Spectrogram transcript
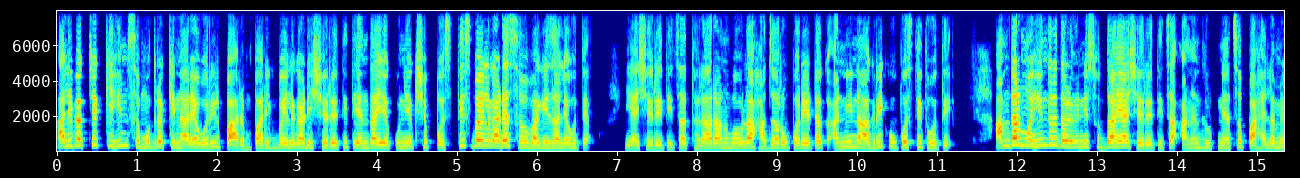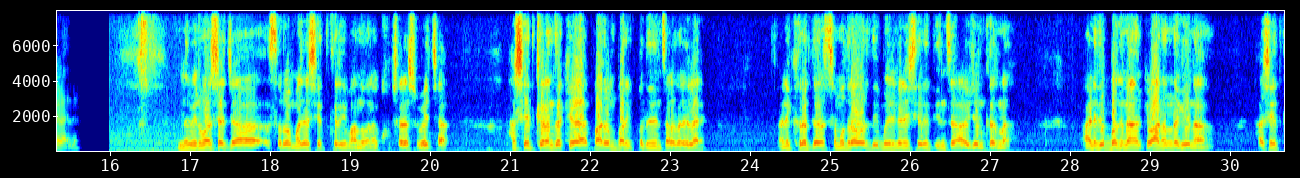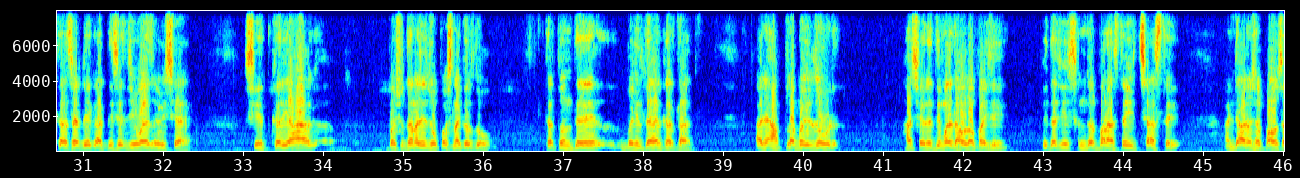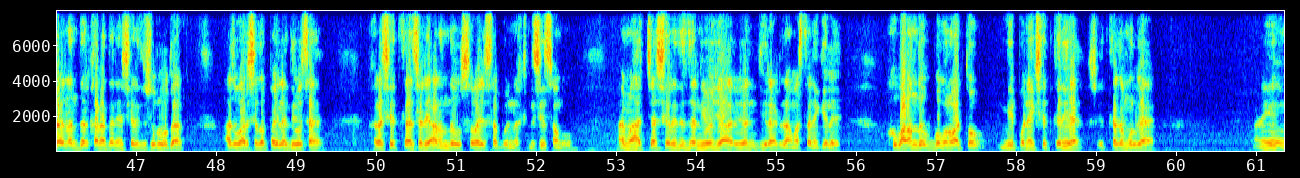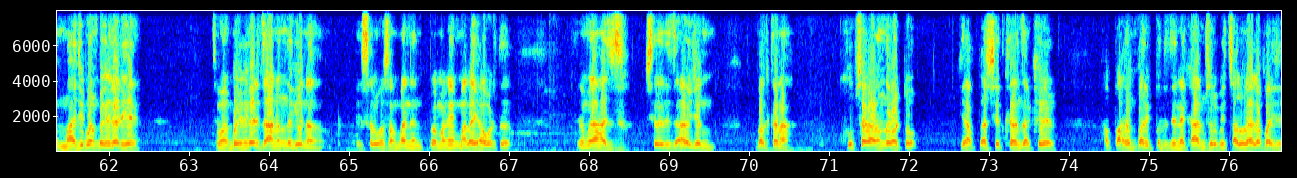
अलिबागच्या किहीम समुद्र किनाऱ्यावरील पारंपरिक बैलगाडी शर्यतीत यंदा एकूण एकशे पस्तीस बैलगाड्या सहभागी झाल्या होत्या. या शर्यतीचा थरार अनुभवला हजारो पर्यटक आणि नागरिक उपस्थित होते. आमदार महेंद्र दळवींनी सुद्धा या शर्यतीचा आनंद लुटण्याचं पाहायला मिळालं. नवीन वर्षाच्या सर्व माझ्या शेतकरी बांधवांना खूप साऱ्या शुभेच्छा. हा शेतकऱ्यांचा खेळ पारंपरिक पद्धतीने चालत आलेला आहे. आणि खरं तर समुद्रावरती बैलगाडी शर्यतींचं आयोजन करणं आणि ते बघणं किंवा आनंद घेणं हा शेतकऱ्यासाठी एक अतिशय जिव्हाळ्याचा विषय आहे. शेतकरी हा पशुधनाची जोपासना करतो. त्यातून ते बैल तयार करतात. आणि आपला बैल जोड हा शर्यतीमध्ये धावला पाहिजे ही त्याची संकल्पना असते इच्छा असते. आणि त्या अनुसार पावसाळ्यानंतर खऱ्या या शर्यती सुरू होतात. आज वर्षाचा पहिला दिवस आहे. खरं शेतकऱ्यांसाठी आनंद उत्सव आहे आपण निश्चित सांगू. आणि मग आजच्या शर्यतीचं नियोजन आयोजन झिराट ग्रामस्थांनी केलं आहे खूप आनंद बघून वाटतो. मी पण एक शेतकरी आहे शेतकऱ्याचा मुलगा आहे. आणि माझी पण बैलगाडी आहे. त्यामुळे बैलगाडीचा आनंद घेणं हे सर्वसामान्यांप्रमाणे मलाही आवडतं. त्यामुळे आज शर्यतीचं आयोजन बघताना खूप सारा आनंद वाटतो की आपला शेतकऱ्यांचा खेळ हा पारंपरिक पद्धतीने कायमस्वरूपी चालू राहायला पाहिजे.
